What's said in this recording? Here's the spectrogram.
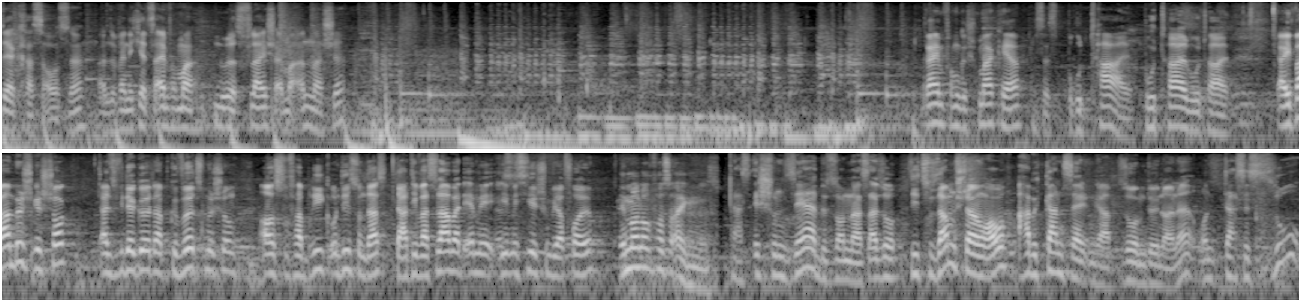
Sehr krass aus, ne? Also wenn ich jetzt einfach mal nur das Fleisch einmal anmasche. Rein vom Geschmack her ist das brutal, brutal, brutal. Ja, ich war ein bisschen geschockt, als ich wieder gehört habe, Gewürzmischung aus der Fabrik und dies und das. Da hat die was labert, er mir, ihr mich hier schon wieder voll. Immer noch was Eigenes. Das ist schon sehr besonders. Also die Zusammenstellung auch habe ich ganz selten gehabt, so im Döner. Ne? Und das ist so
